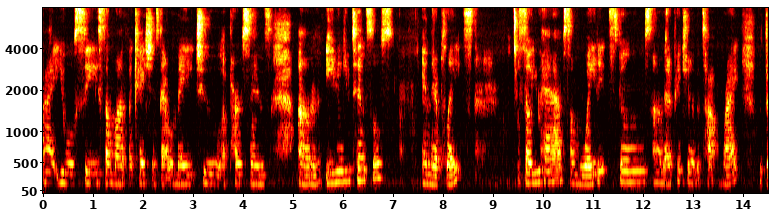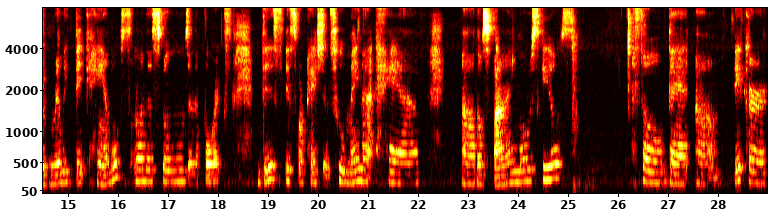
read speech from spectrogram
right, you will see some modifications that were made to a person's um, eating utensils and their plates. So you have some weighted spoons um, that are pictured at the top right with the really thick handles on the spoons and the forks. This is for patients who may not have uh, those fine motor skills so that um, thicker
